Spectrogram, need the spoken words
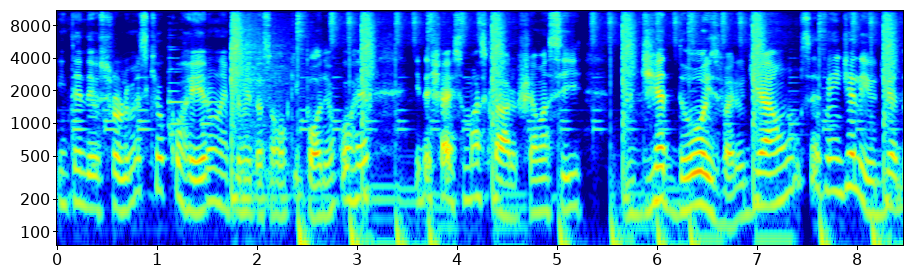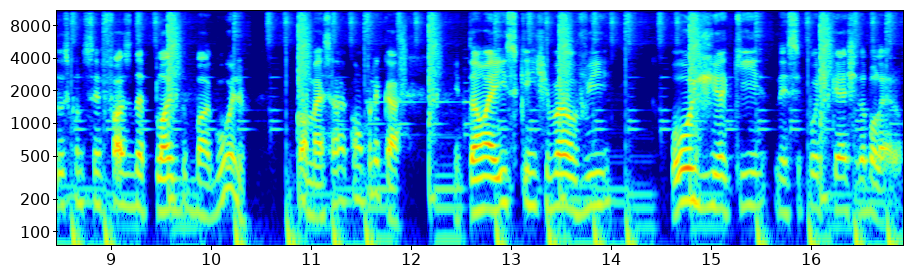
entender os problemas que ocorreram na implementação ou que podem ocorrer e deixar isso mais claro. Chama-se dia 2, velho. O dia 1 um, você vende ali. O dia 2, quando você faz o deploy do bagulho, começa a complicar. Então é isso que a gente vai ouvir hoje aqui nesse podcast da Bolero.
